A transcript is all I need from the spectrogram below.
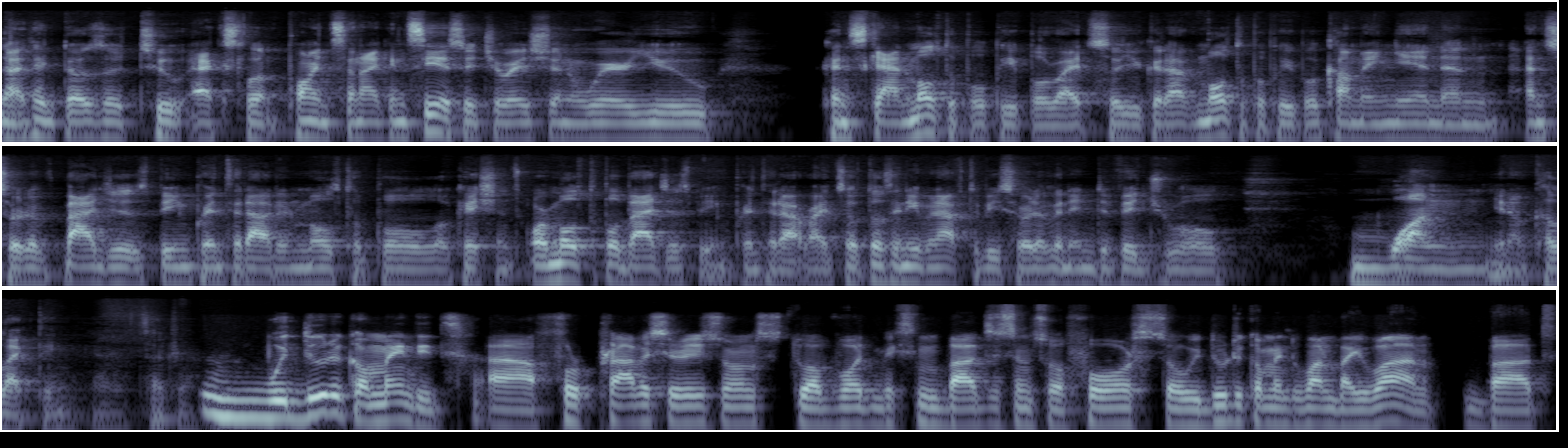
I think those are two excellent points. And I can see a situation where you can scan multiple people, right? So you could have multiple people coming in and and sort of badges being printed out in multiple locations or multiple badges being printed out, right? So it doesn't even have to be sort of an individual one, you know, collecting, etc. We do recommend it uh, for privacy reasons to avoid mixing badges and so forth. So we do recommend one by one. But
